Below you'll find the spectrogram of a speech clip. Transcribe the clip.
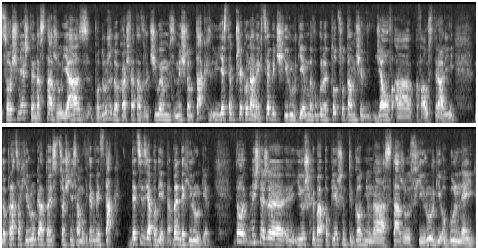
co śmieszne, na stażu, ja z podróży dookoła świata wróciłem z myślą, tak, jestem przekonany, chcę być chirurgiem. No w ogóle to, co tam się działo w, A- w Australii, no praca chirurga to jest coś niesamowitego, więc tak, decyzja podjęta, będę chirurgiem. To myślę, że y, już chyba po pierwszym tygodniu na stażu z chirurgii ogólnej,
